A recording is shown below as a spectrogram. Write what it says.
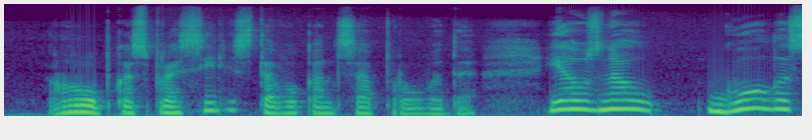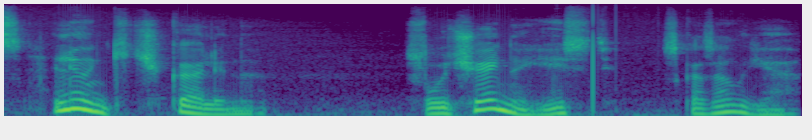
— робко спросили с того конца провода. Я узнал голос Леньки Чекалина. «Случайно есть», — сказал я.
